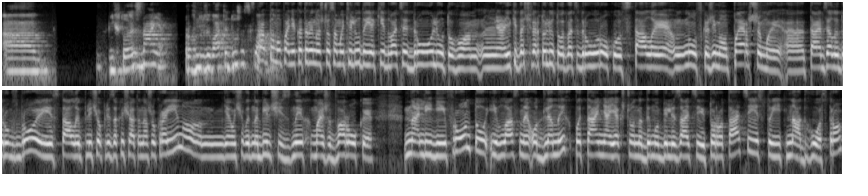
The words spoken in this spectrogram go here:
а, ніхто не знає. Прогнозувати дуже складно. Справа в тому, пані Катерино, що саме ті люди, які 22 лютого, які 24 лютого 22 року стали, ну скажімо, першими е, та взяли до зброю і стали пліч-опліч захищати нашу країну. Є очевидно, більшість з них майже два роки на лінії фронту. І власне, от для них питання, якщо не демобілізації, то ротації стоїть надгостро.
